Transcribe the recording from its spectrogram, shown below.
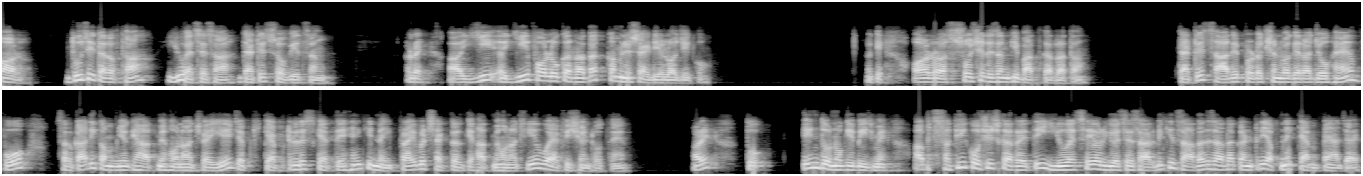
और दूसरी तरफ़ था यूएसएसआर दैट इज़ सोवियत संघ। ये ये फॉलो कर रहा था कम्युनिस्ट आइडियोलॉजी को। ओके okay, और सोशलिज्म की बात कर रहा था। दैट इज़ सारे प्रोडक्शन वगैरह जो हैं वो सरकारी कंपनियों के हाथ में होना चाहिए जबकि कैपिटलिस्ट कहते हैं कि नहीं प्राइवेट सेक्टर के हाथ में होना चाहिए वो एफिशिएंट होते हैं। राइट तो इन दोनों के बीच में अब सभी कोशिश कर रहे थे यूएसए और यूएसएसआर भी कि ज़्यादा से ज़्यादा कंट्री अपने कैंप में आ जाए।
